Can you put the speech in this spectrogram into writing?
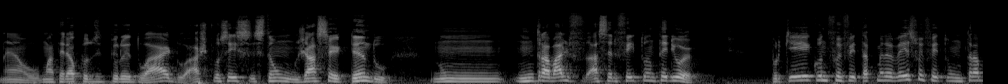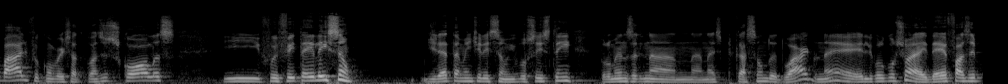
né, o material produzido pelo Eduardo, acho que vocês estão já acertando num, num trabalho a ser feito anterior. Porque quando foi feito a primeira vez, foi feito um trabalho, foi conversado com as escolas e foi feita a eleição. Diretamente a eleição. E vocês têm, pelo menos ali na, na, na explicação do Eduardo, né? Ele colocou assim, a ideia é fazer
